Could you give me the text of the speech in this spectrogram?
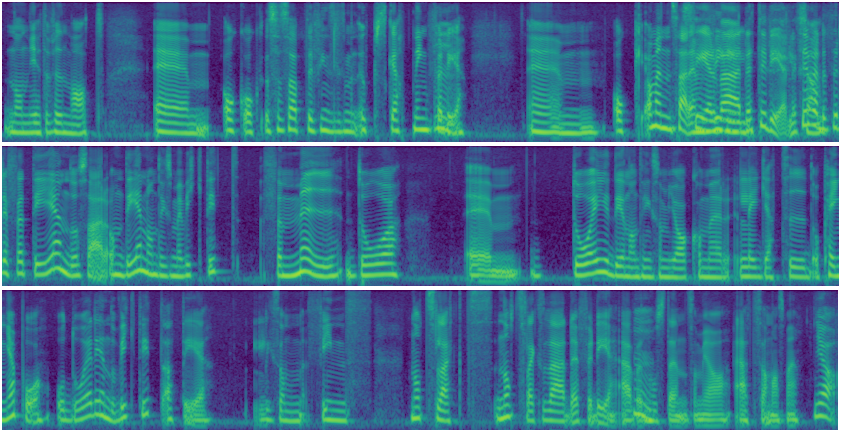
någon jättefin mat. Ehm, och, och, så, så att det finns liksom en uppskattning för det. Ehm, och ja, men så här, Ser värdet i det. Liksom. Ser värdet i det för att det är ändå så här, om det är någonting som är viktigt för mig, då, ehm, då är ju det någonting som jag kommer lägga tid och pengar på. Och då är det ändå viktigt att det liksom finns något slags, något slags värde för det, även hos den som jag är tillsammans med. Ja,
